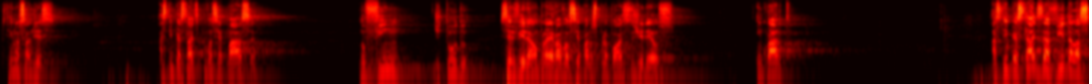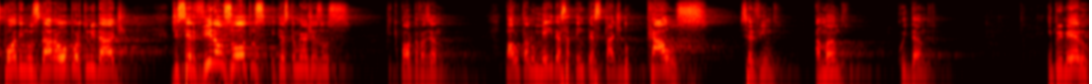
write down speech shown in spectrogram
Você tem noção disso? As tempestades que você passa, no fim de tudo, servirão para levar você para os propósitos de Deus. Em quarto, as tempestades da vida, elas podem nos dar a oportunidade de servir aos outros e testemunhar Jesus. O que, que Paulo está fazendo? Paulo está no meio dessa tempestade do caos, servindo, amando, cuidando. Em primeiro,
